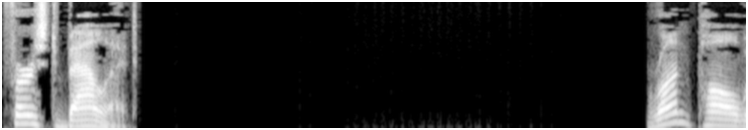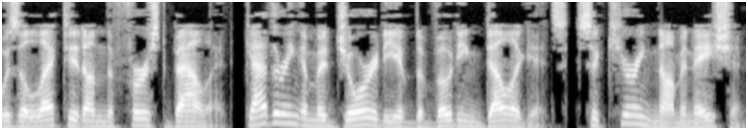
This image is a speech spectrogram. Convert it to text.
First ballot Ron Paul was elected on the first ballot, gathering a majority of the voting delegates, securing nomination.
